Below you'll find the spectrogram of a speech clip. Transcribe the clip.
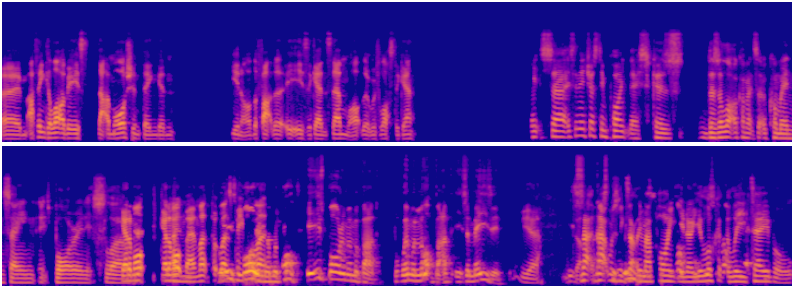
Um, I think a lot of it is that emotion thing, and you know the fact that it is against them lot that we've lost again. It's uh, it's an interesting point this because there's a lot of comments that have come in saying it's boring, it's slow. Get them up, get them up, Ben. Let let's people. Boring let... when we're bad. It is boring when we're bad, but when we're not bad, it's amazing. Yeah, exactly. that that was exactly my point. You know, you look at the league table.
